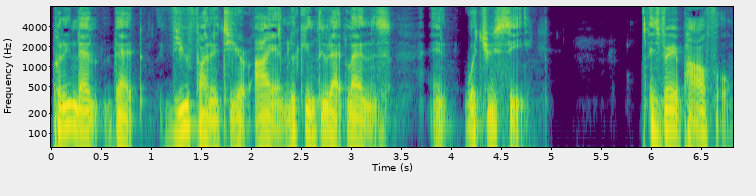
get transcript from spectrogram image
putting that that viewfinder to your eye and looking through that lens and what you see is very powerful.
